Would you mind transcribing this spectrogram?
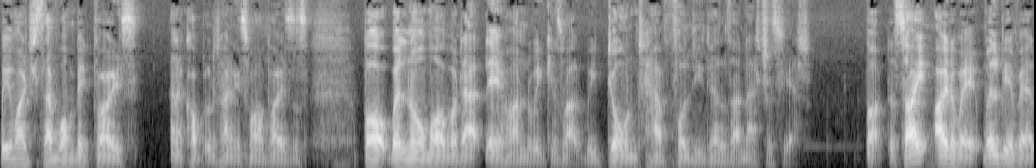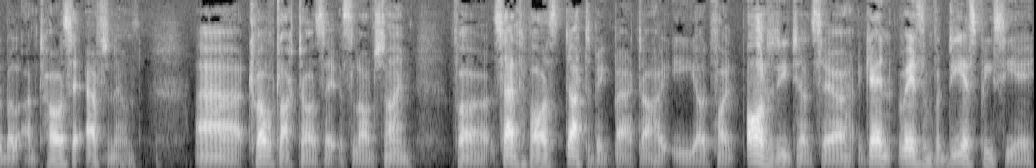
we might just have one big prize and a couple of tiny small prizes, but we'll know more about that later on the week as well. We don't have full details on that just yet. But the site, either way, will be available on Thursday afternoon. Uh, 12 o'clock Thursday is launch time for santapaws.thebigbark.ie. You'll find all the details there. Again, raising for DSPCA,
